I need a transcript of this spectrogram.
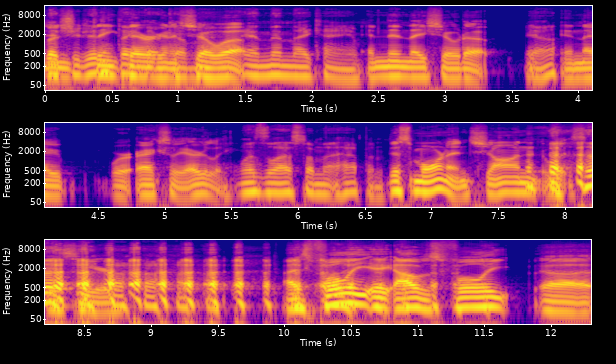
but you didn't, think, they were were going to show up, And then they came. and then they showed up. Yeah. and they were actually early. When's the last time that happened? This morning, Sean was, was here. I was fully, I was fully uh,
